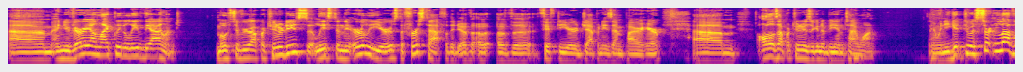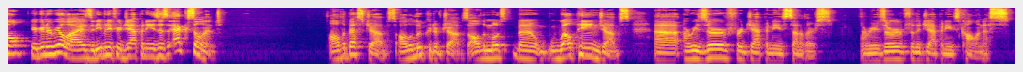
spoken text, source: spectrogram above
um, and you're very unlikely to leave the island. Most of your opportunities, at least in the early years, the first half of the of, of the 50-year Japanese empire here, um, all those opportunities are going to be in Taiwan. And when you get to a certain level, you're going to realize that even if your Japanese is excellent, all the best jobs, all the lucrative jobs, all the most uh, well-paying jobs uh, are reserved for Japanese settlers are reserved for the Japanese colonists.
